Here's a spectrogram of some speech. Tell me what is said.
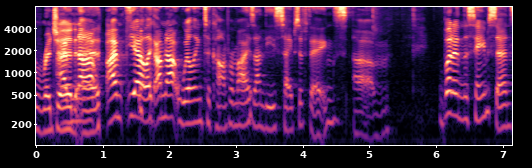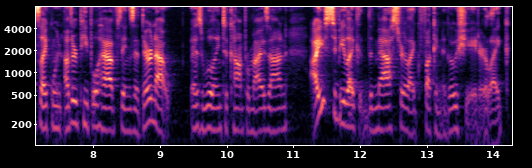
rigid. I'm not. I'm yeah. Like I'm not willing to compromise on these types of things. Um, but in the same sense, like when other people have things that they're not as willing to compromise on, I used to be like the master, like fucking negotiator. Like,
